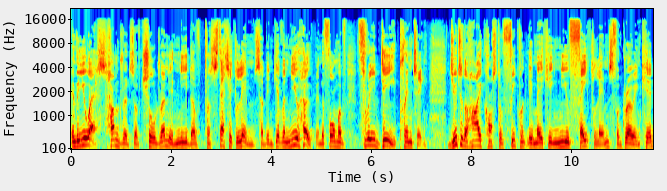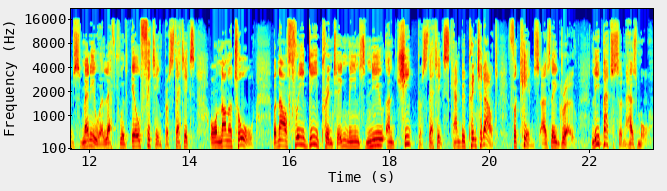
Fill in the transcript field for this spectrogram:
In the US, hundreds of children in need of prosthetic limbs have been given new hope in the form of 3D printing. Due to the high cost of frequently making new fake limbs for growing kids, many were left with ill fitting prosthetics or none at all. But now 3D printing means new and cheap prosthetics can be printed out for kids as they grow. Lee Patterson has more.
